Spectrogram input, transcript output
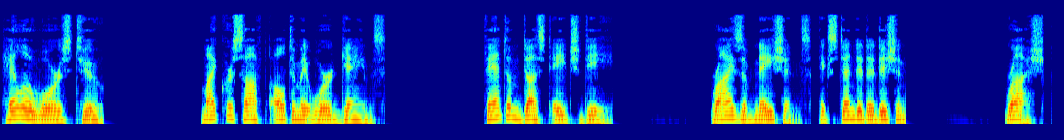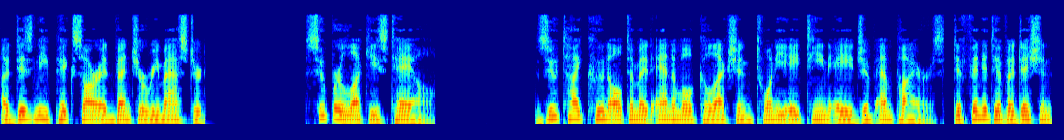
Halo Wars 2 Microsoft Ultimate Word Games Phantom Dust HD Rise of Nations, Extended Edition Rush, a Disney Pixar adventure remastered Super Lucky's Tale Zoo Tycoon Ultimate Animal Collection 2018 Age of Empires, Definitive Edition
